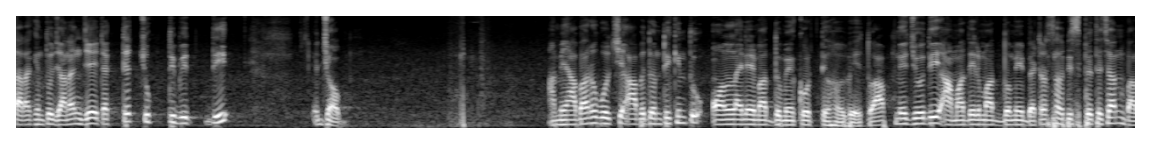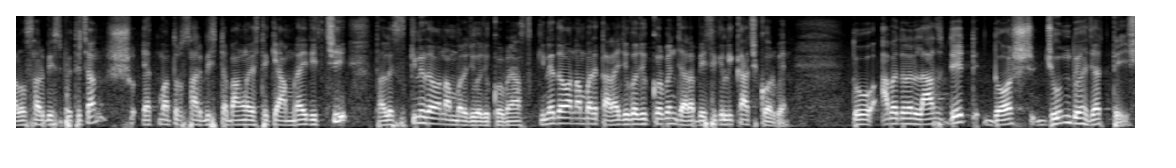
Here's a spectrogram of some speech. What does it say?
তারা কিন্তু জানেন যে এটা একটা চুক্তিভিত্তিক জব আমি আবারও বলছি, আবেদনটি কিন্তু অনলাইনের মাধ্যমে করতে হবে। তো আপনি যদি আমাদের মাধ্যমে বেটার সার্ভিস পেতে চান, ভালো সার্ভিস পেতে চান একমাত্র সার্ভিসটা বাংলাদেশ থেকে আমরাই দিচ্ছি, তাহলে স্ক্রিনে দেওয়া নাম্বারে যোগাযোগ করবেন। আর স্ক্রিনে দেওয়া নাম্বারে তারাই যোগাযোগ করবেন, যারা বেসিক্যালি কাজ করবেন। তো আবেদনের লাস্ট ডেট দশ জুন দু হাজার তেইশ।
